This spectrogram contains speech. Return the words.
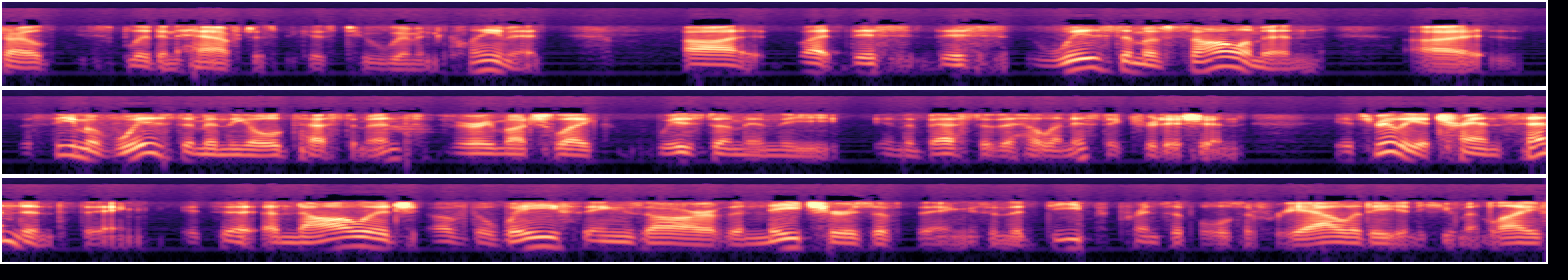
child to be split in half just because two women claim it. Uh, but this this wisdom of Solomon, uh, the theme of wisdom in the Old Testament, very much like wisdom in the in the best of the Hellenistic tradition, it's really a transcendent thing. It's a, a, knowledge of the way things are, of the natures of things, and the deep principles of reality in human life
